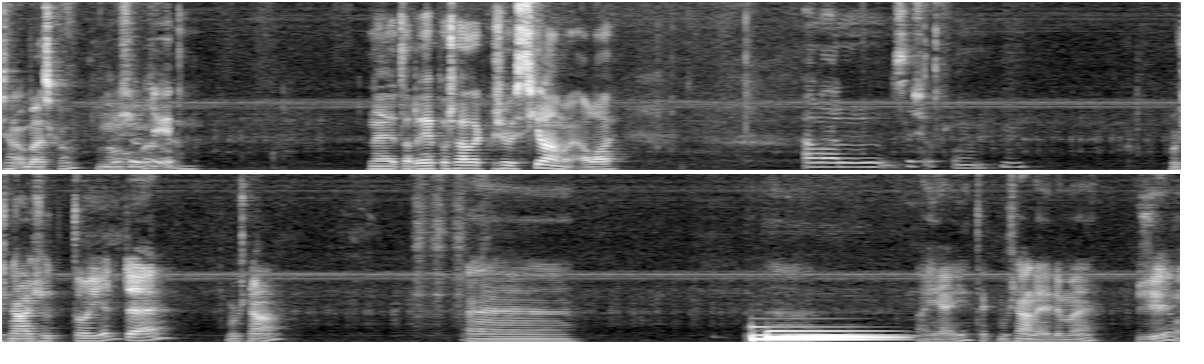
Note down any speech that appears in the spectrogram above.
Se na OBSko. No, Ne, tady je pořád jako, že vysíláme, ale Ale jsi offline. Hm. Možná, že to jede. Možná. Eh... Ajaj, tak možná nejedeme. Žijeme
